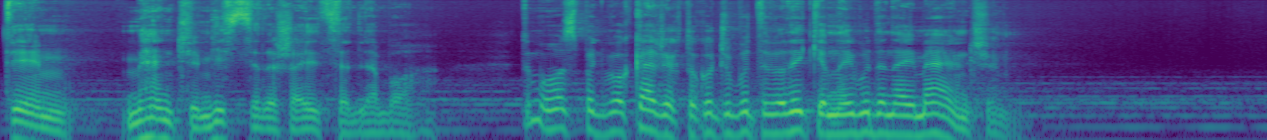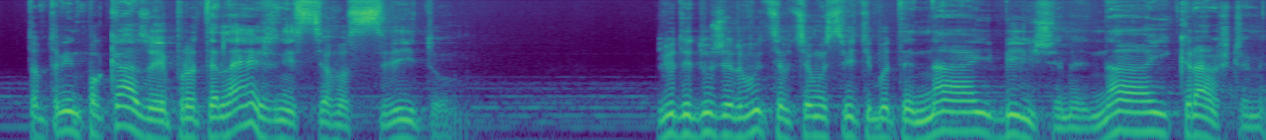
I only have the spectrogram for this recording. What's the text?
тим менше місця лишається для Бога. Тому Господь Бог каже, хто хоче бути великим, най буде найменшим. Тобто Він показує протилежність цього світу. Люди дуже рвуться в цьому світі бути найбільшими, найкращими,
